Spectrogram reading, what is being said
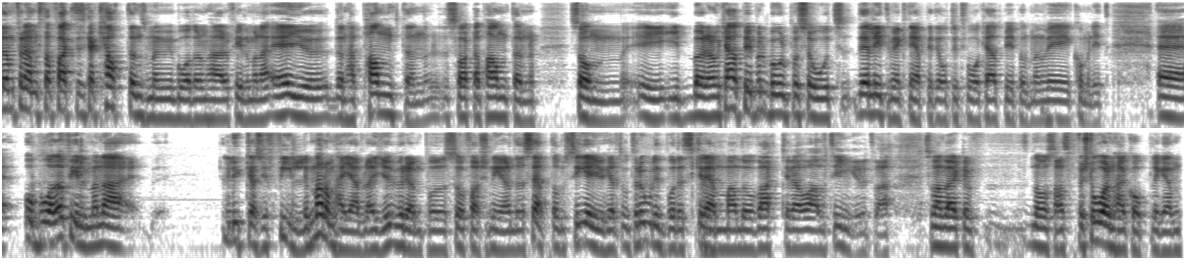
den, främsta faktiska katten som är med i båda de här filmerna är ju den här panten, svarta panten som i, i början av Cat People bor på Sot. Det är lite mer knepigt i 82 Cat People, men vi kommer dit. Eh, och båda filmerna lyckas ju filma de här jävla djuren på så fascinerande sätt. De ser ju helt otroligt både skrämmande och vackra och allting ut va. Så man verkligen någonstans förstår den här kopplingen.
